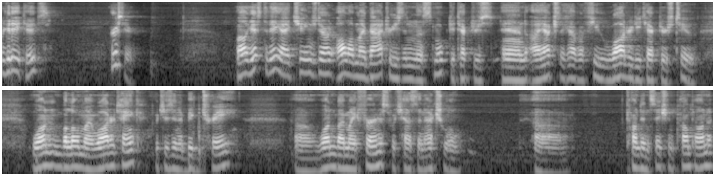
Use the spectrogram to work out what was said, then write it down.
Well, good day, tubes. Bruce here. Well, yesterday I changed out all of my batteries in the smoke detectors, and I actually have a few water detectors too. One below my water tank, which is in a big tray. Uh, one by my furnace, which has an actual uh, condensation pump on it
